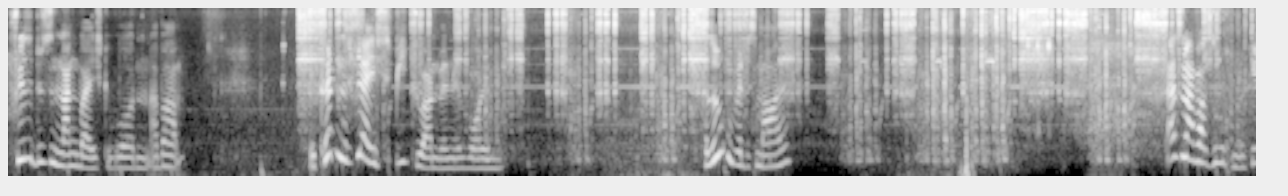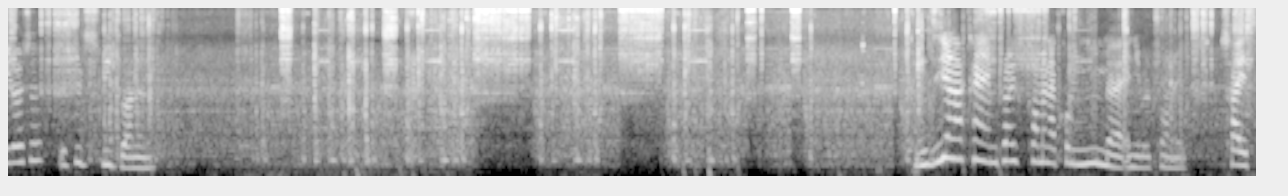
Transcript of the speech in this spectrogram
Ich finde es ein bisschen langweilig geworden, aber wir könnten das wieder nicht Speedrun, wenn wir wollen. Versuchen wir das mal. Lass mal versuchen, okay, Leute? Wir spielen Speedrunnen. Wenn sie danach keine Animatronics kommen, dann kommen nie mehr Animatronics. Das heißt,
